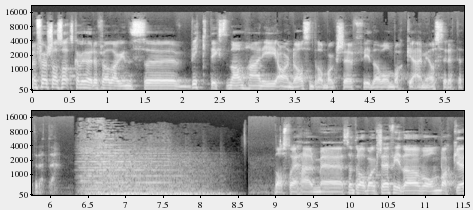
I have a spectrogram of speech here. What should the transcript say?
Men først altså skal vi høre fra dagens viktigste navn her i Arendal, sentralbanksjef Ida Wolden Bakke er med oss rett etter dette. Da står jeg her med sentralbanksjef Ida Wolden Bakke.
